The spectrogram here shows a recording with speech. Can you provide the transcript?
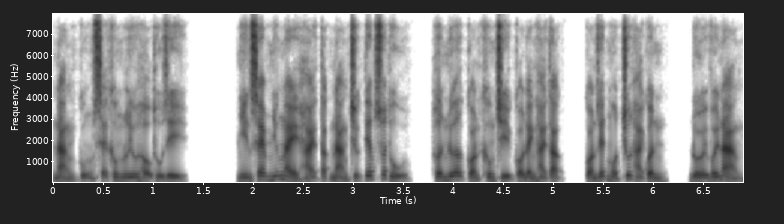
nàng cũng sẽ không lưu hậu thủ gì. Nhìn xem những n à y hải tặc nàng trực tiếp xuất thủ, hơn nữa còn không chỉ có đánh hải tặc, còn giết một chút hải quân. Đối với nàng,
